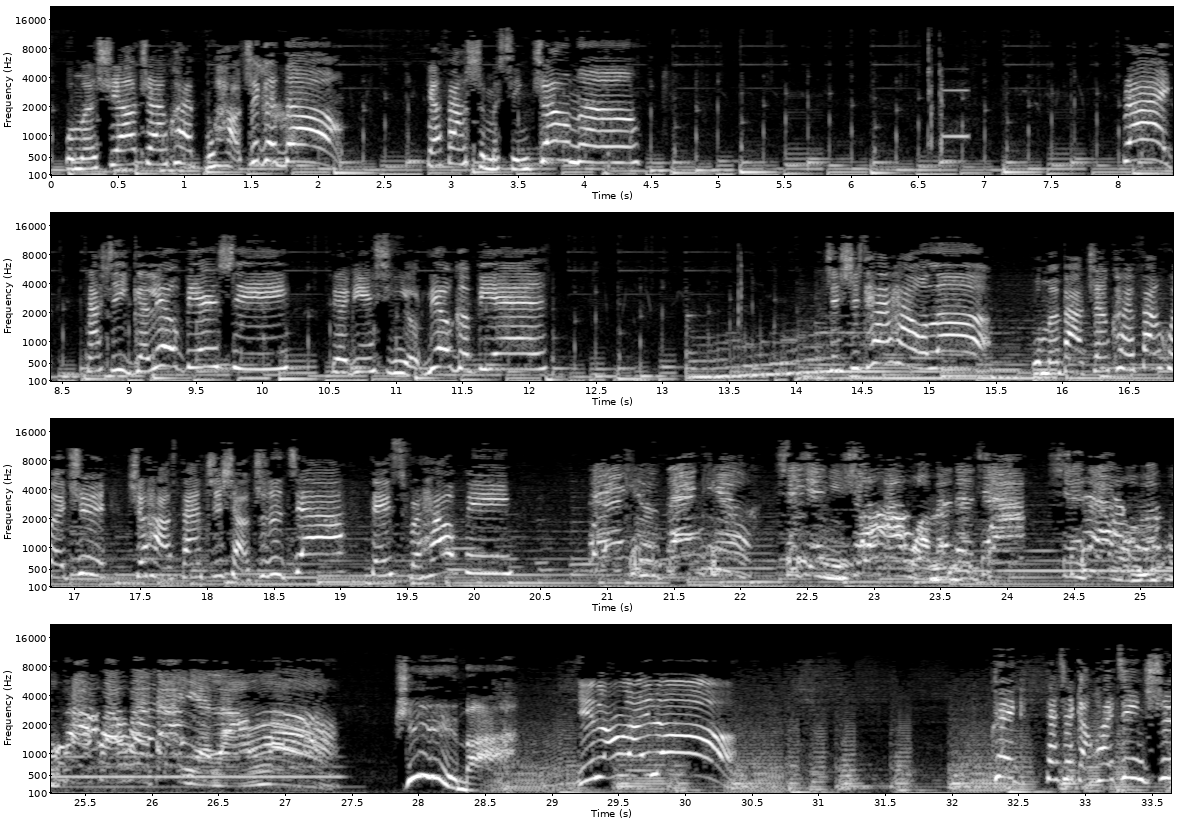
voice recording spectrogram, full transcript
我们需要砖块补好这个洞。要放什么形状呢？Right，那是一个六边形。六边形有六个边，真是太好了！我们把砖块放回去，修好三只小猪的家。Thanks for helping。Thank you, thank you！谢谢你修好我们的家，现在我们不怕花花大野狼了。是吗？野狼来了！Quick，大家赶快进去！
